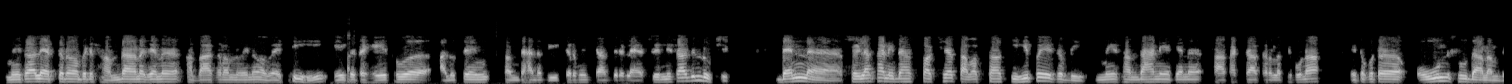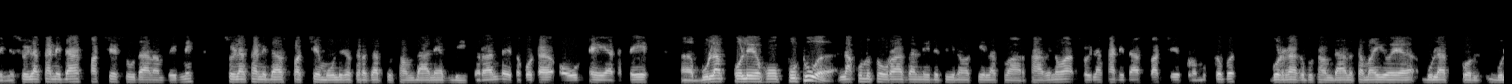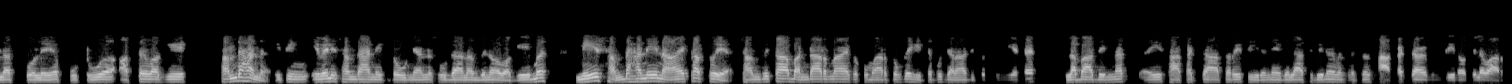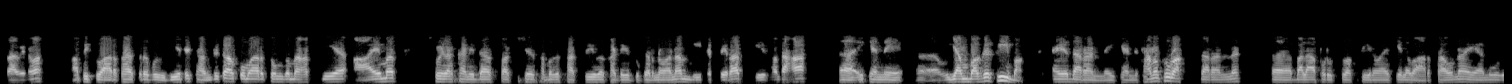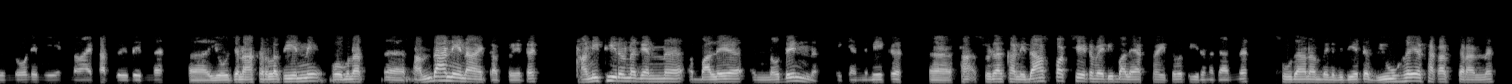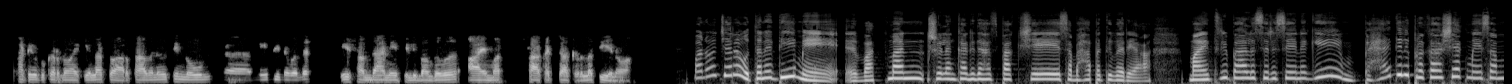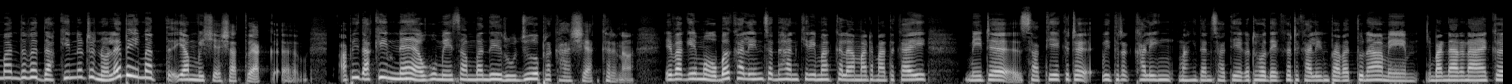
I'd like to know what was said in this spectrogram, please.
මේ කාලේ ඇත්තටම අපිට සන්දාන ගැන කතා කරන්න වෙනවා වැඩි. ඒකට හේතුව අලුතෙන් සන්දාන දී කරමින් චන්ද්‍ර ලෑස්ති වෙන නිසා දිනුක්ෂි. දැන් ශ්‍රී ලංකා නිදහස් පක්ෂයත් අවස්ථා කිහිපයකදී මේ සන්ධානය ගැන සාකච්ඡා කරලා තිබුණා. එතකොට ඔවුන් සූදානම් වෙන්නේ ශ්‍රී ලංකා නිදහස් පක්ෂය සූදානම් වෙන්නේ ශ්‍රී ලංකා නිදහස් පක්ෂය මූලික කරගත්තු සන්ධානයක් බිහි කරන්න. එතකොට ඔවුන්ට යටතේ බුලත් පොලේ හෝ පුටුව ලකුණු තෝරාගන්න ඉඩ තියෙනවා කියලත් වාර්තා වෙනවා. ශ්‍රී ලංකා නිදහස් පක්ෂයේ ප්‍රමුඛව ගොඩනගපු සන්ධාන තමයි ඔය බුලත් බුලත් පොලය පුටුව අත වගේ සඳහන ඉතින් එවැනි සඳහනයකට උන් යන්න සූදානම් වෙනවා වගේම මේ සඳහනේ නායකත්වය චන්ද්‍රිකා බණ්ඩාරනායක කුමාරතුංග හිටපු ජනාධිපතිතුමියට ලබා දෙන්නත් ඒ සාකච්ඡා අතරේ තීරණය වෙලා තිබෙනවා. නැත්නම් සාකච්ඡා වෙමින් තියෙනවා කියලා වාර්තා වෙනවා. අපිත් වාර්තා කරපු විදිහට චන්ද්‍රිකා කුමාරතුංග මහත්මිය ආයමත් ශ්‍රී ලංකා නිදහස් පක්ෂය සමග සක්‍රියව කටයුතු කරනවා නම් මීට පෙරත් ඒ සඳහා ඒ කියන්නේ යම් වගකීමක් ඇය දරන්න ඒ කියන්නේ තනතුරක් දරන්න බලාපොරොත්තුවක් තියෙනවා කියලා වාර්තා වුණා. ඒ අනුව වෙන්න ඕනේ මේ නායකත්වය දෙන්න යෝජනා කරලා තියෙන්නේ. කොහොමනත් සන්ධානයේ නායකත්වයට තනි තීරණ ගැන්න බලය නොදෙන්න. ඒ කියන්නේ මේක ශ්‍රී ලංකා නිදහස් පක්ෂයට වැඩි බලයක් සහිතව තීරණ ගන්න සූදානම් වෙන විදිහට ව්‍යුහය සකස් කරන්න කටයුතු කරනවා කියලා වාර්තා වෙනවා. ඉතින් ඔවුන් මේ දිනවල ඒ සන්ධානය පිළිබඳව ආයමත් සාකච්ඡා කරලා තියෙනවා. මනෝජර උතනදී මේ වත්මන් ශ්‍රී ලංකා නිදහස් පක්ෂයේ සභාපතිවරයා මෛත්‍රීපාල සිරිසේනගේ පැහැදිලි ප්‍රකාශයක් මේ සම්බන්ධව දකින්නට නොලැබීමත් යම් විශේෂත්වයක්. අපි දකින්නේ ඔහු මේ සම්බන්ධයෙන් රුජුව ප්‍රකාශයක් කරනවා. ඒ වගේම ඔබ කලින් සඳහන් කිරීමක් කළා මට මතකයි මීට සතියකට විතර කලින් මං හිතන්නේ සතියකට හෝ දෙකකට කලින් පැවැත්ුණා මේ බණ්ඩාරනායක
